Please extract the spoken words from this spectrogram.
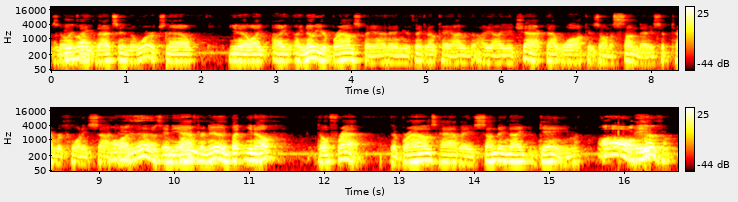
So I be think that's in the works. Now, you know, I, I, I know you're a Browns fan, and you're thinking, okay, I, I, I checked. That walk is on a Sunday, September 22nd. Oh. In the afternoon. But, you know, don't fret. The Browns have a Sunday night game, Oh, eight, good.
